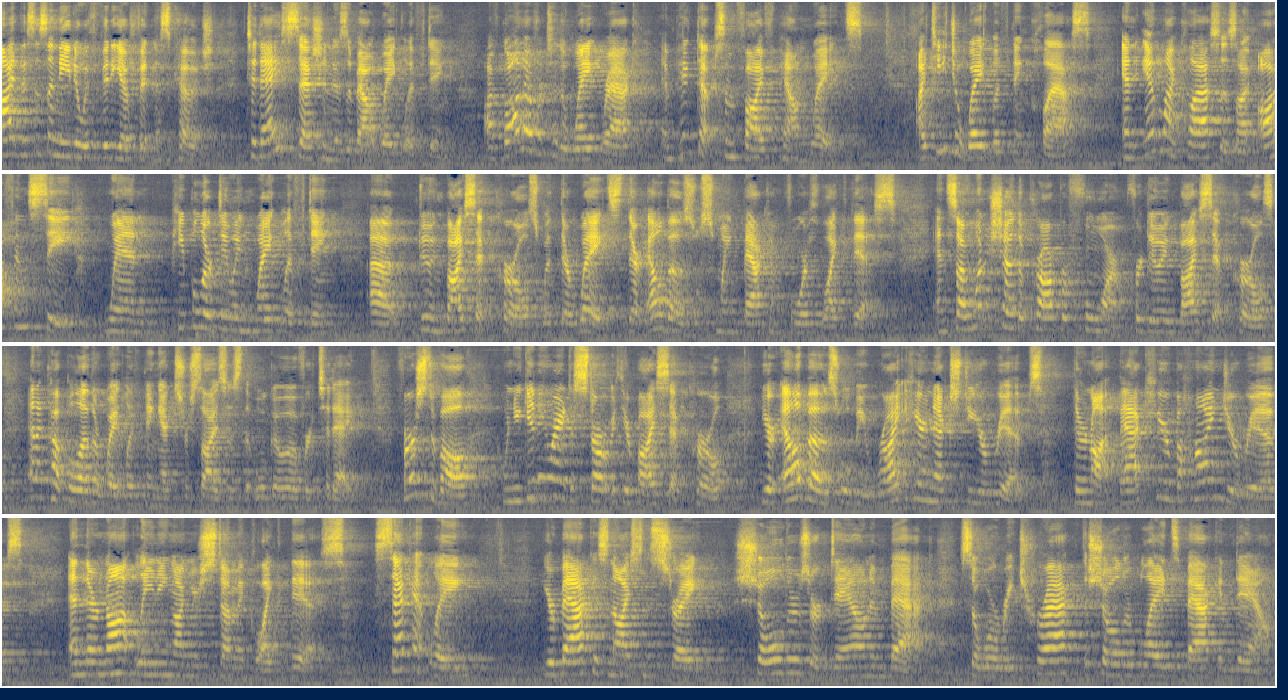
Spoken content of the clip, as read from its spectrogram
Hi, this is Anita with Video Fitness Coach. Today's session is about weightlifting. I've gone over to the weight rack and picked up some five pound weights. I teach a weightlifting class and in my classes I often see when people are doing weightlifting, uh, doing bicep curls with their weights, their elbows will swing back and forth like this. And so I want to show the proper form for doing bicep curls and a couple other weightlifting exercises that we'll go over today. First of all, when you're getting ready to start with your bicep curl, your elbows will be right here next to your ribs. They're not back here behind your ribs, and they're not leaning on your stomach like this. Secondly, your back is nice and straight, shoulders are down and back. So we'll retract the shoulder blades back and down.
